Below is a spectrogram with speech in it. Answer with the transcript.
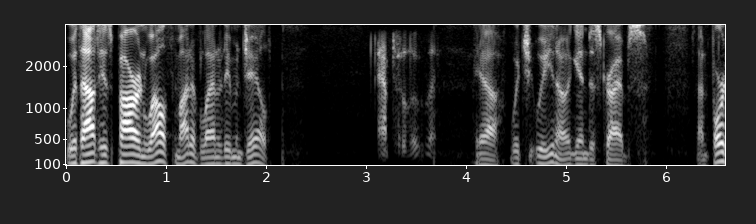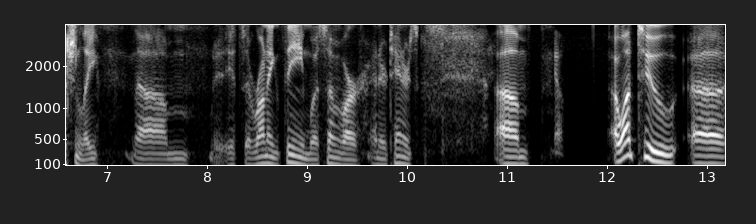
without his power and wealth might have landed him in jail. Absolutely. Yeah, which we you know again describes. Unfortunately, um, it's a running theme with some of our entertainers. Um, I want to uh,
